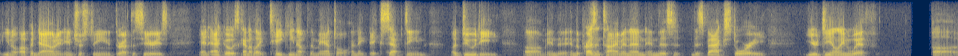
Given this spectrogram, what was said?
you know up and down and interesting throughout the series, and Eko is kind of like taking up the mantle and accepting a duty um, in the in the present time, and then in this this backstory, you're dealing with uh,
